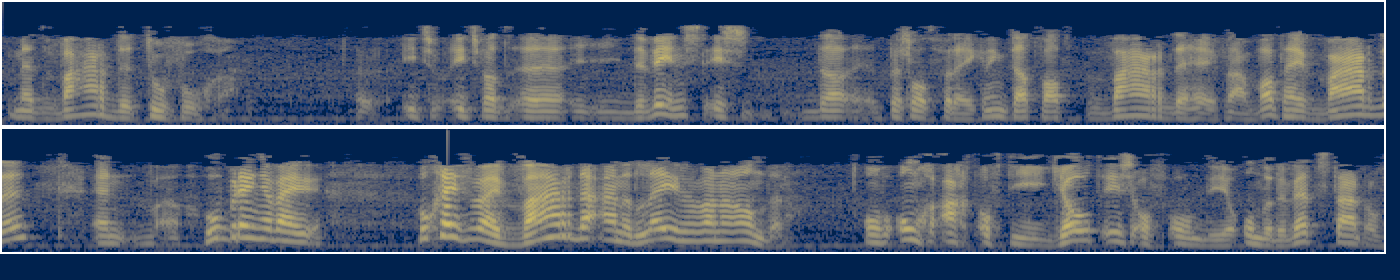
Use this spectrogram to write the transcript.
met waarde toevoegen. Uh, iets, iets wat uh, de winst is dat, per slotverrekening dat wat waarde heeft. Nou, wat heeft waarde? En hoe brengen wij, hoe geven wij waarde aan het leven van een ander? Ongeacht of die Jood is, of die onder de wet staat, of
